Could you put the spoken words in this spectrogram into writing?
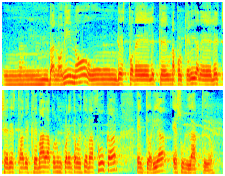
un danonino, un de esto de que una porquería de leche de esta descremada con un 40% de azúcar, en teoría es un lácteo.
